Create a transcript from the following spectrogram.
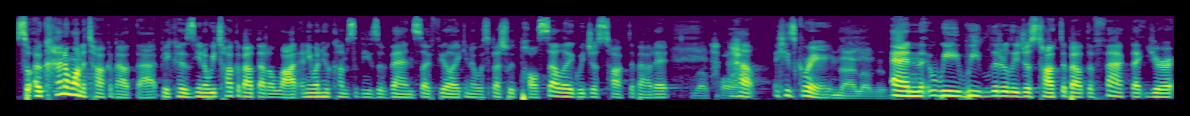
So I kind of want to talk about that because you know we talk about that a lot. Anyone who comes to these events, I feel like you know, especially with Paul Selig, we just talked about it. Love Paul. How, he's great. No, I love him. And we we literally just talked about the fact that your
